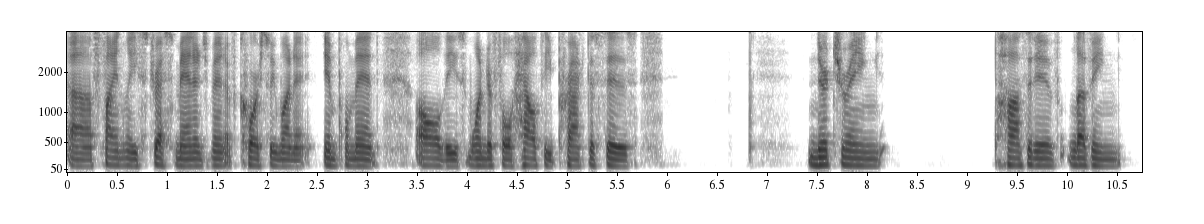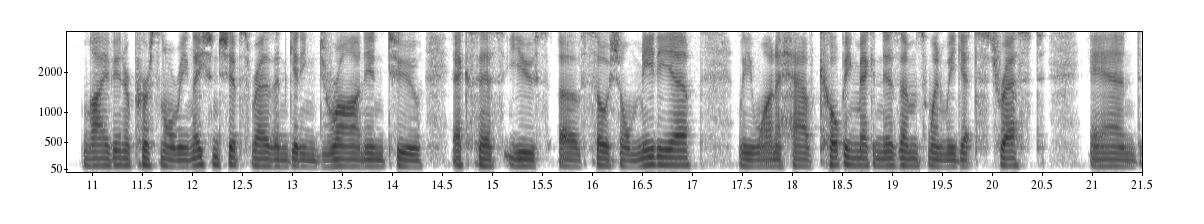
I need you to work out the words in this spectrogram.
Uh, finally, stress management. Of course, we want to implement all these wonderful, healthy practices, nurturing positive, loving live interpersonal relationships rather than getting drawn into excess use of social media. We want to have coping mechanisms when we get stressed and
